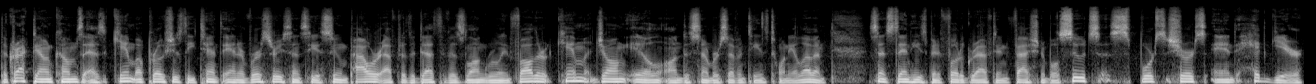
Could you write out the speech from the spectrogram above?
The crackdown comes as Kim approaches the 10th anniversary since he assumed power after the death of his long ruling father, Kim Jong il, on December 17, 2011. Since then, he's been photographed in fashionable suits, sports shirts, and headgear,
